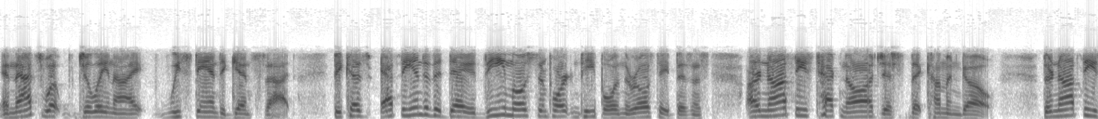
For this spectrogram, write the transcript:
And that's what Julie and I we stand against that. Because at the end of the day, the most important people in the real estate business are not these technologists that come and go. They're not these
